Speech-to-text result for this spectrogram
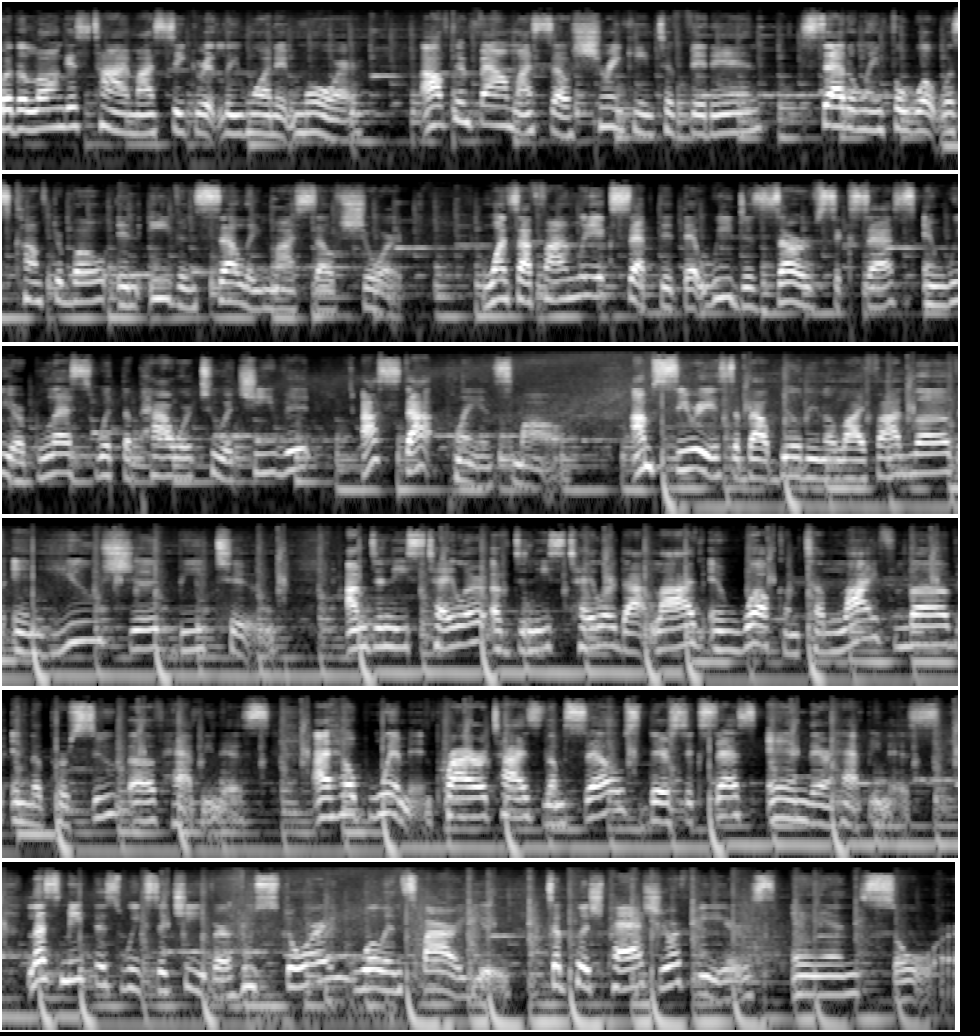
For the longest time, I secretly wanted more. I often found myself shrinking to fit in, settling for what was comfortable, and even selling myself short. Once I finally accepted that we deserve success and we are blessed with the power to achieve it, I stopped playing small. I'm serious about building a life I love, and you should be too. I'm Denise Taylor of DeniseTaylor.live, and welcome to Life, Love, in the Pursuit of Happiness. I help women prioritize themselves, their success, and their happiness. Let's meet this week's achiever whose story will inspire you to push past your fears and soar.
